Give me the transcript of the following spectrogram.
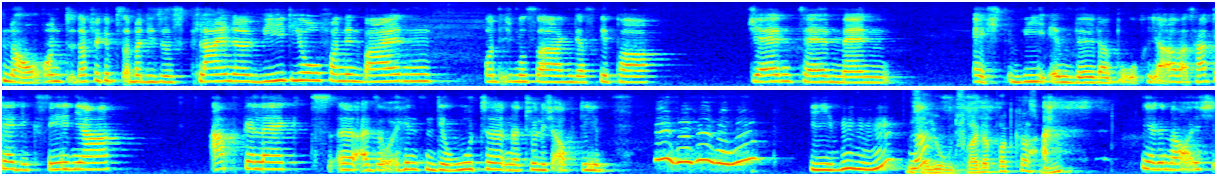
Genau, und dafür gibt es aber dieses kleine Video von den beiden. Und ich muss sagen, der Skipper, Gentleman, echt wie im Bilderbuch. Ja, was hat der? Die Xenia abgeleckt, äh, also hinten die Rute, natürlich auch die. Die, Ist ja ne? jugendfrei der Podcast. Mhm. Ja, genau. Ich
